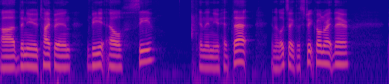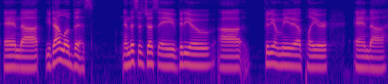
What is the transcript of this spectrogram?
uh, then you type in VLC, and then you hit that, and it looks like the street cone right there. And uh, you download this, and this is just a video uh, video media player, and uh,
